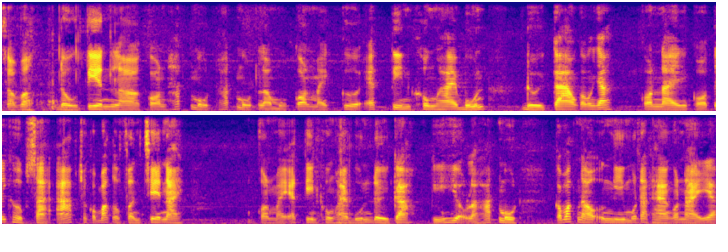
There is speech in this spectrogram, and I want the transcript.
Dạ vâng, đầu tiên là con H1 H1 là một con máy cưa Estin 024 đời cao các bác nhá. Con này có tích hợp xả áp cho các bác ở phần trên này. Con máy Estin 024 đời cao, ký hiệu là H1. Các bác nào ưng ý muốn đặt hàng con này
